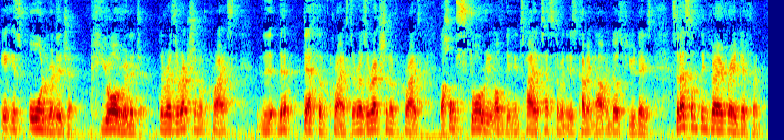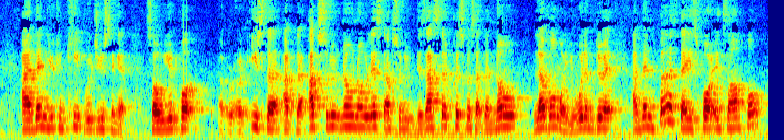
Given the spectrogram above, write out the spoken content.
it is all religion, pure religion. The resurrection of Christ, the, the death of Christ, the resurrection of Christ, the whole story of the entire Testament is coming out in those few days. So that's something very, very different. And then you can keep reducing it. So you'd put Easter at the absolute no-no list, absolute disaster. Christmas at the no level where you wouldn't do it. And then birthdays, for example,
